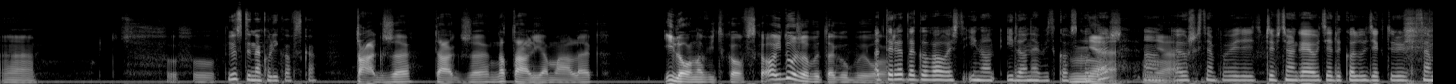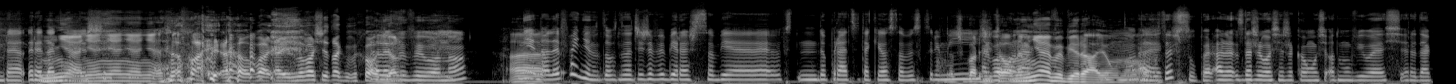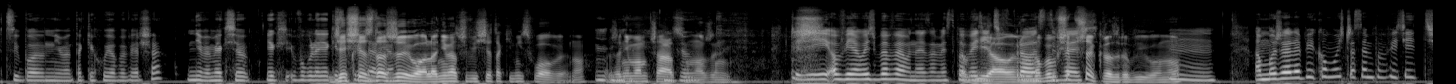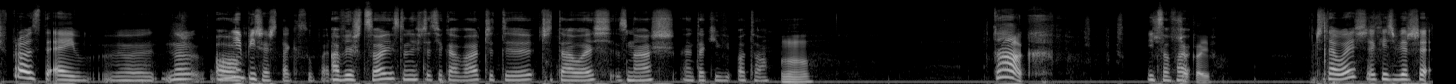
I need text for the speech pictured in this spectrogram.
E. Justyna Kulikowska. Także, także, Natalia Malek, Ilona Witkowska. Oj, dużo by tego było. A ty redagowałeś Ilon, Ilonę Witkowską Nie, też? A, nie. Ja już chciałam powiedzieć, czy wciągają cię tylko ludzie, których sam re- redagujesz? Nie, nie, nie, nie, nie. No, właśnie- no właśnie tak wychodzi. Ale by było, no. Nie, no ale fajnie, no to znaczy, że wybierasz sobie do pracy takie osoby, z którymi... Znaczy bardziej Albo to one one- mnie wybierają, no. No tak. to też super. Ale zdarzyło się, że komuś odmówiłeś redakcji, bo nie wiem, takie chujowe wiersze? Nie wiem, jak się, jak w ogóle jakie Gdzieś się zdarzyło, ale nie oczywiście takimi słowy, no. Mm, Że nie mam czasu, no, że nie Czyli owijałeś bawełnę zamiast powiedzieć owijałem, wprost, no bo mi się weź. przykro zrobiło, no. Hmm. A może lepiej komuś czasem powiedzieć wprost, ej, no O. nie piszesz tak super. A wiesz co? Jestem jeszcze ciekawa, czy ty czytałeś, znasz e, taki oto. Mm. Tak, I co? Czekaj. Czytałeś jakieś wiersze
